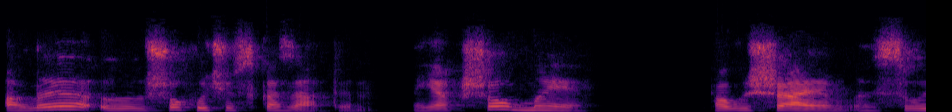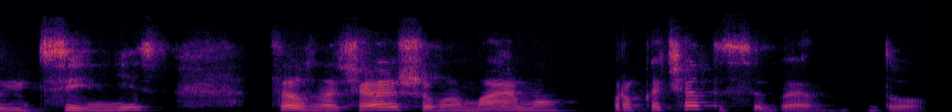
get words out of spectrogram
але що хочу сказати, якщо ми повишаємо свою цінність, це означає, що ми маємо прокачати себе до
